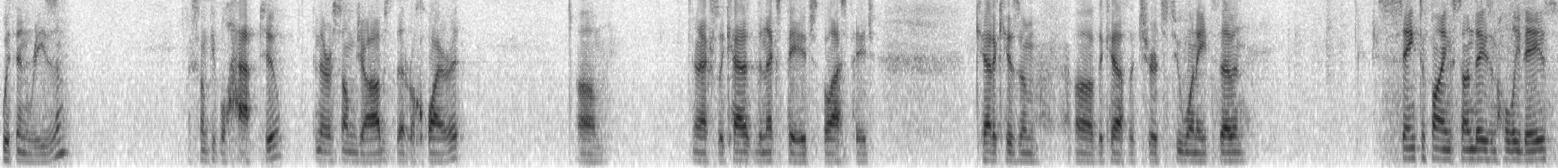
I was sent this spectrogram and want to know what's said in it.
within reason. Some people have to, and there are some jobs that require it. Um, and actually, the next page, the last page, Catechism of the Catholic Church 2187. Sanctifying Sundays and holy days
